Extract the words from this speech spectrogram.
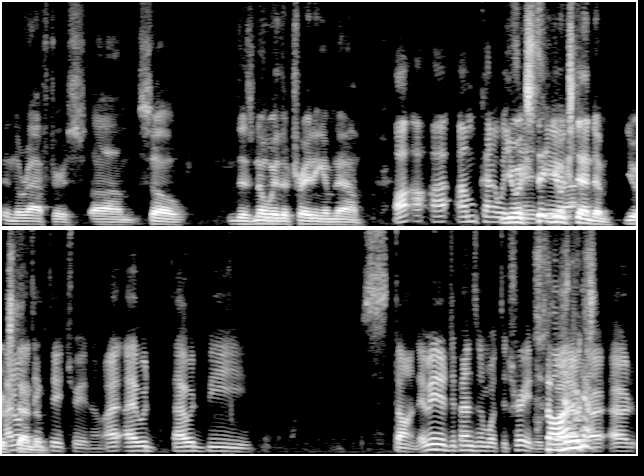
in the rafters. Um, so there's no way they're trading him now. I, I, I'm kind of with You Zannis extend. You extend him. You I don't extend think they trade him. I, I would I would be stunned. I mean, it depends on what the trade is. Stunned? I, would- I, I, would-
